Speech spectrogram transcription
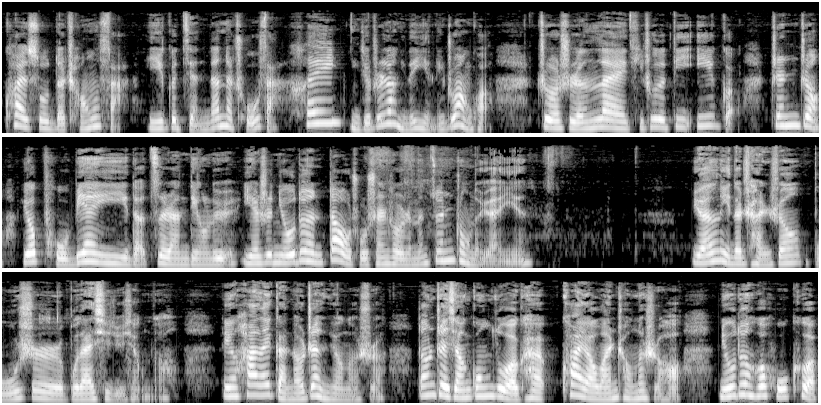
快速的乘法，一个简单的除法，嘿，你就知道你的引力状况。这是人类提出的第一个真正有普遍意义的自然定律，也是牛顿到处深受人们尊重的原因。原理的产生不是不带戏剧性的。令哈雷感到震惊的是，当这项工作快快要完成的时候，牛顿和胡克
